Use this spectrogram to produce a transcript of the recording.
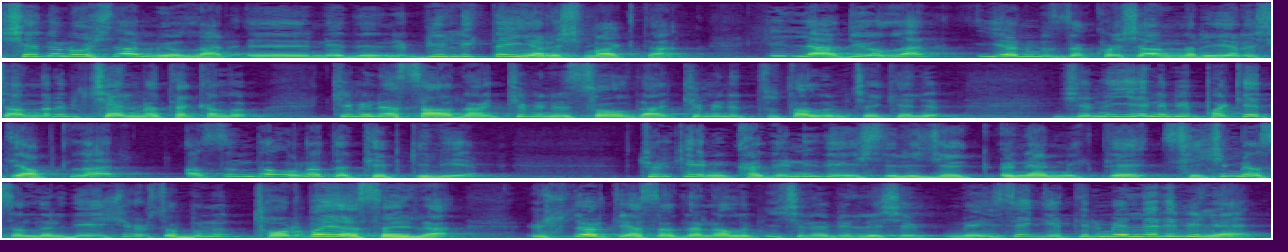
şeyden hoşlanmıyorlar. E, ne denir? Birlikte yarışmaktan. İlla diyorlar yanımızda koşanları, yarışanları bir çelme takalım. Kimine sağdan, kimini soldan, kimini tutalım, çekelim. Şimdi yeni bir paket yaptılar. Aslında ona da tepkiliyim. Türkiye'nin kaderini değiştirecek önemlikte seçim yasaları değişiyorsa bunu torba yasayla 3-4 yasadan alıp içine birleşip meclise getirmeleri bile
